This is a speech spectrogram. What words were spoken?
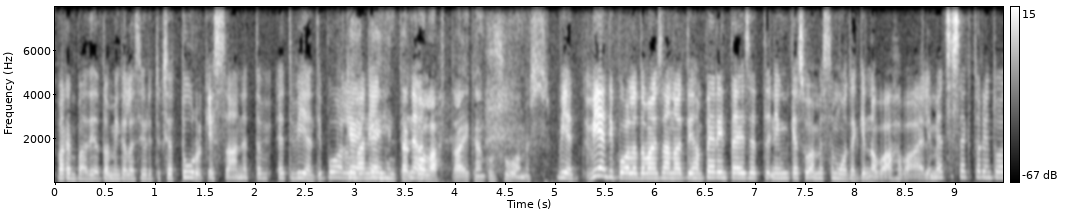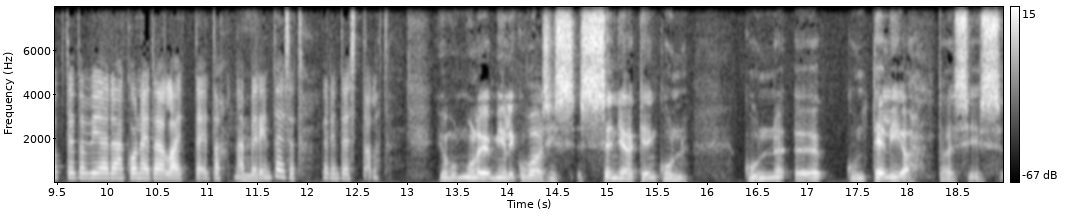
parempaa tietoa, minkälaisia yrityksiä Turkissa on, että, että vientipuolella... Ke, keihin niin, tämä kolahtaa ikään kuin Suomessa? Vientipuolelta voin sanoa, että ihan perinteiset, niin mikä Suomessa muutenkin on vahvaa, eli metsäsektorin tuotteita viedään, koneita ja laitteita, nämä mm. perinteiset, perinteiset alat. Joo, mulla ei ole mielikuvaa siis sen jälkeen, kun, kun kun Telia, tai siis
